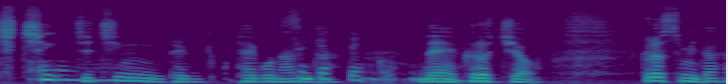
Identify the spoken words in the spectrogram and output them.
지칭 어. 지칭되곤 합니다. 네, 그렇죠. 그렇습니다.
